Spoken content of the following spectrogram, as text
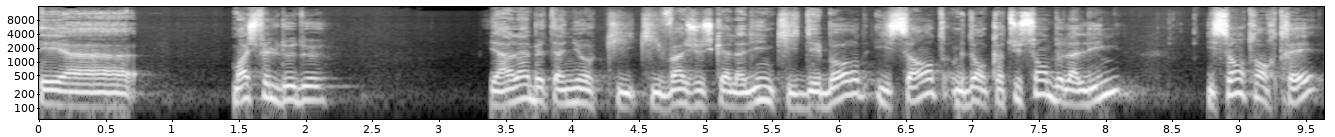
Et euh, moi, je fais le 2-2. Il y a Alain Betagno qui, qui va jusqu'à la ligne, qui déborde, il centre. Mais donc, quand tu centres de la ligne, il centre en retrait.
